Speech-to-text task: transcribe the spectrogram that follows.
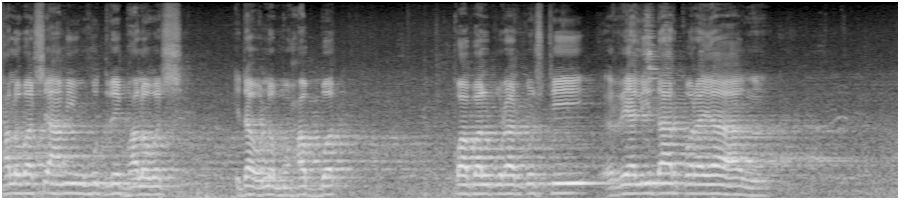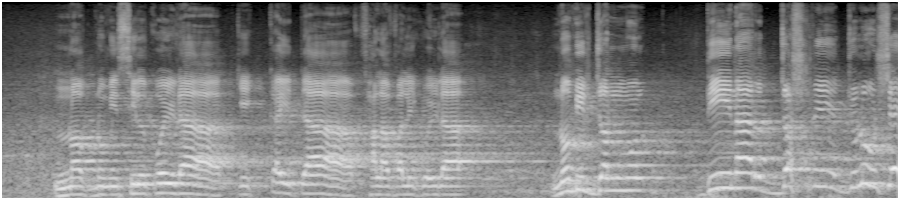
ভালোবাসে, আমি উহুদরে ভালোবাসি। এটা হলো মোহাব্বত। কপালপুরার গোষ্ঠী, র্যালি দাঁড় করায়া, নগ্ন মিছিল কইরা, কেক কাইটা, ফালাফালি কইরা, নবীর জন্ম দিন আর জশ্নে জুলুসে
